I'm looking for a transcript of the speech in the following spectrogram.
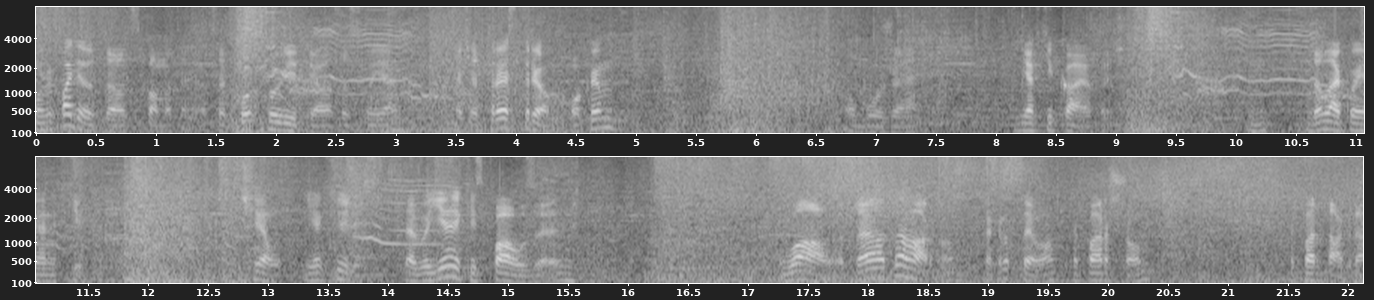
Може хватить оце от спамити? Це по- повітря оце своє. Хоча три з трьох поки. О боже. Я втікаю, причому. М, Далеко я не втік. Чел, як Філіс, в Тебе є якісь паузи? Вау, оце, оце гарно. Це красиво. Тепер що? Тепер так, да?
